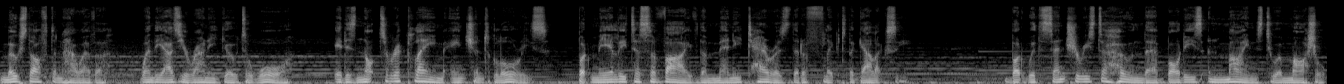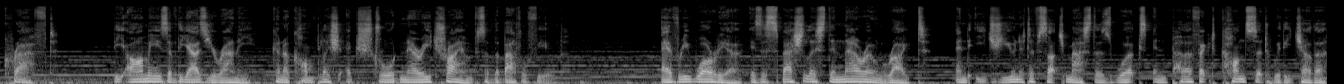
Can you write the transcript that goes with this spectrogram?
Most often, however, when the Asuryani go to war, it is not to reclaim ancient glories, but merely to survive the many terrors that afflict the galaxy. But with centuries to hone their bodies and minds to a martial craft, the armies of the Asuryani can accomplish extraordinary triumphs of the battlefield. Every warrior is a specialist in their own right, and each unit of such masters works in perfect concert with each other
